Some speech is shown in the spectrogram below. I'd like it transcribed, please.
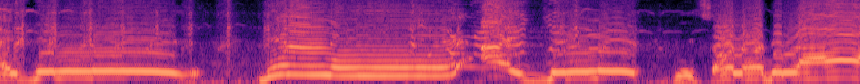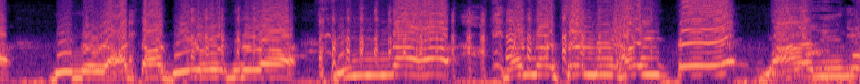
ಐ ಗಿಲ್ಲಿ ಗಿಲ್ಲಿ ಐ ಗಿಲ್ಲಿ ನೀ ಸೋಲೋದಿಲ್ಲ. ನೀನು ಆಟ ಬೀಳೋದಿಲ್ಲ. ನಿನ್ನ ನನ್ನ ಚಲ್ಲಿ ಐತೆ ಯಾರಿಗೂ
